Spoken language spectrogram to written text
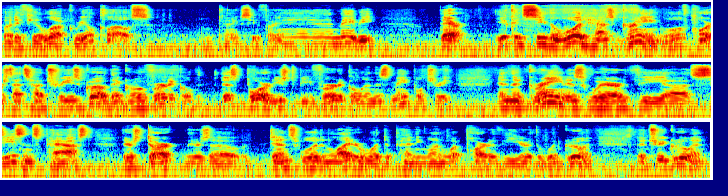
But if you look real close, Okay, see if I, eh, maybe. There, you can see the wood has grain. Well, of course, that's how trees grow. They grow vertical. This board used to be vertical in this maple tree. And the grain is where the uh, seasons passed. There's dark, there's a dense wood and lighter wood depending on what part of the year the wood grew in, the tree grew in.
